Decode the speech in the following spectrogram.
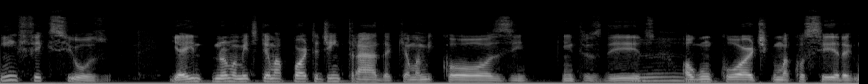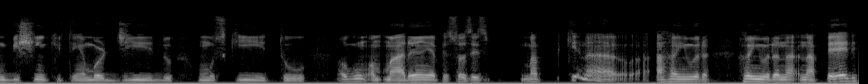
infeccioso. E aí, normalmente, tem uma porta de entrada, que é uma micose entre os dedos, Hum. algum corte, uma coceira, um bichinho que tenha mordido, um mosquito, algum, uma aranha, a pessoa às vezes uma pequena arranhura, ranhura na, na pele,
